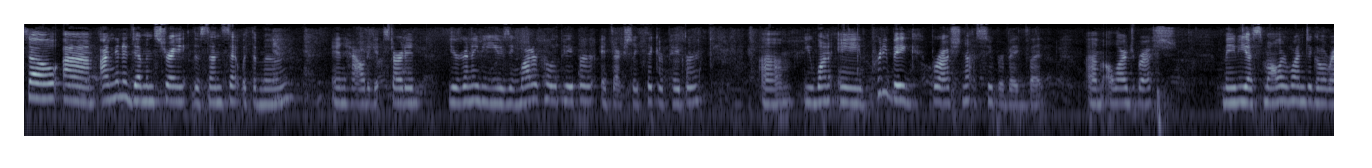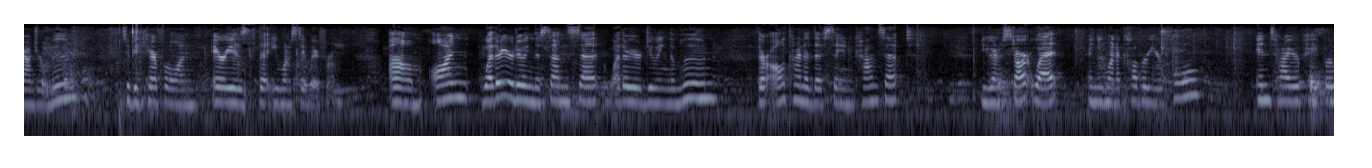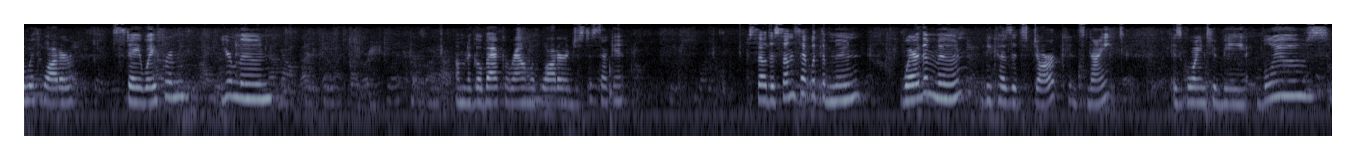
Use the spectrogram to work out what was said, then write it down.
So um, I'm gonna demonstrate the sunset with the moon and how to get started. You're gonna be using watercolor paper. It's actually thicker paper. Um, you want a pretty big brush, not super big, but um, a large brush. Maybe a smaller one to go around your moon to be careful on areas that you wanna stay away from. Um, on whether you're doing the sunset, whether you're doing the moon, they're all kind of the same concept. You're gonna start wet and you wanna cover your whole entire paper with water. Stay away from your moon. I'm gonna go back around with water in just a second. So the sunset with the moon, where the moon, because it's dark, it's night, is going to be blues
